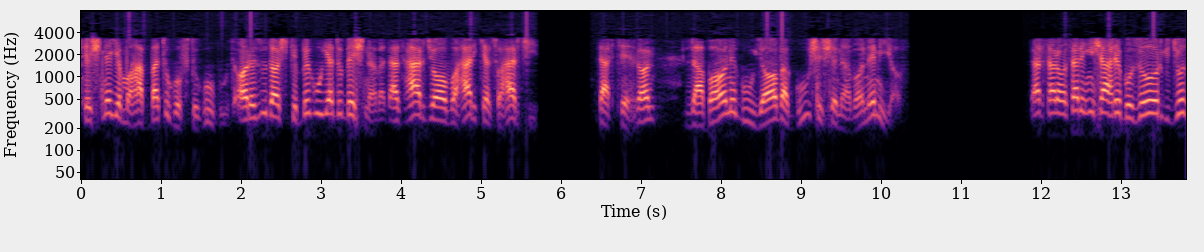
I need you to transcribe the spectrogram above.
تشنه محبت و گفتگو بود. آرزو داشت که بگوید و بشنود. از هر جا و هر کس و هر چیز. در تهران زبان گویا و گوش شنوا نمییافت. در سراسر این شهر بزرگ جز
